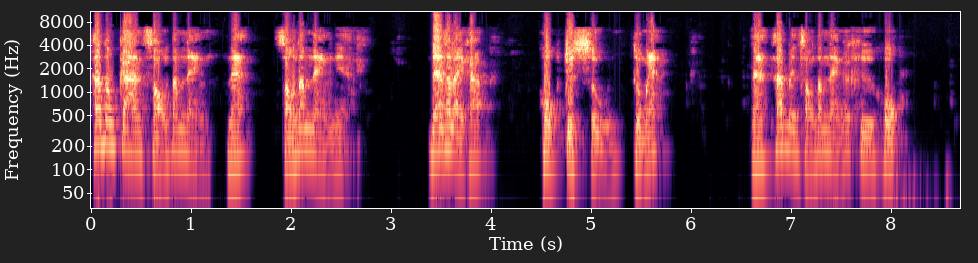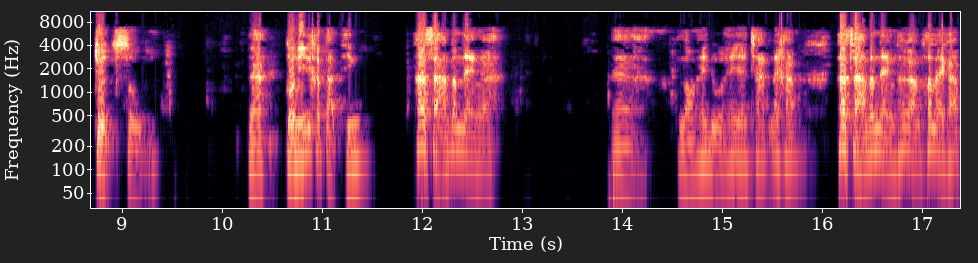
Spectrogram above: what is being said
ถ้าต้องการสองตำแหน่งนะสองตำแหน่งเนี่ยได้เท่าไหร่ครับหกจุดศูนย์ถูกไหมนะถ้าเป็นสองตำแหน่งก็คือหก จุดศูนย์นะตัวนี้ก็ตัดทิ้ง ถ้าสามตำแหน่งอะอ่าลองให้ดูให้ชัดนะครับ ถ้าสามตำแหน่งเท่ากับเท่าไหร่ครับ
